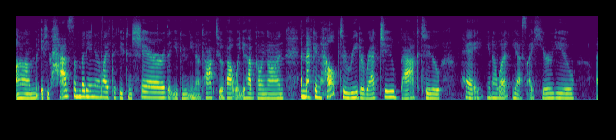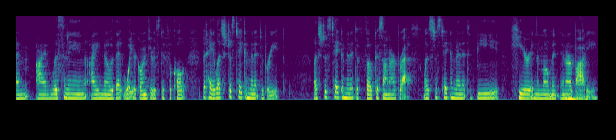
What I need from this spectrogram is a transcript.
Um, if you have somebody in your life that you can share, that you can, you know, talk to about what you have going on, and that can help to redirect you back to, hey, you know what? Yes, I hear you. I'm I'm listening. I know that what you're going through is difficult, but hey, let's just take a minute to breathe. Let's just take a minute to focus on our breath. Let's just take a minute to be here in the moment in our body.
